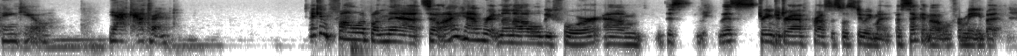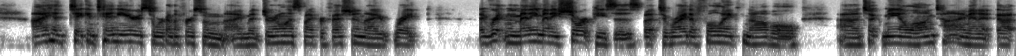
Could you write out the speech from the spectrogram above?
Thank you. Yeah, Catherine. I can follow up on that. So I have written a novel before. Um, this this dream to draft process was doing my a second novel for me, but I had taken ten years to work on the first one. I'm a journalist by profession. I write. I've written many many short pieces, but to write a full length novel uh, took me a long time, and it got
